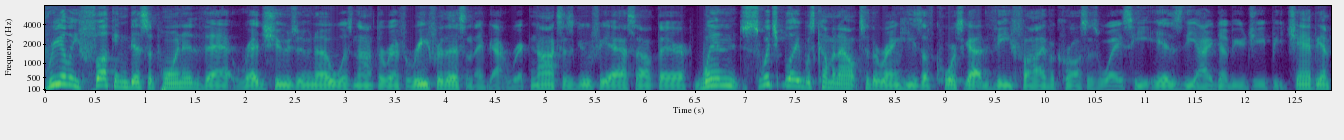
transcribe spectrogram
really fucking disappointed that Red Shoes Unno was not the referee for this, and they've got Rick Knox's goofy ass out there. When Switchblade was coming out to the ring, he's of course got V5 across his waist. He is the IWGP champion.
